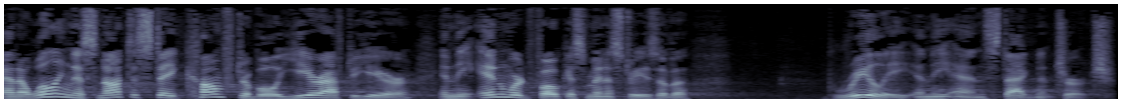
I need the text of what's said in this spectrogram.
and a willingness not to stay comfortable year after year in the inward focused ministries of a really, in the end, stagnant church.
